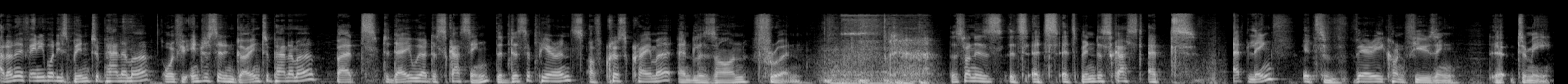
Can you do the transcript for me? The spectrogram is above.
I don't know if anybody's been to Panama or if you're interested in going to Panama, but today we are discussing the disappearance of Kris Kramer and Lisanne Froon. This one is it's it's it's been discussed at at length. It's very confusing to me.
